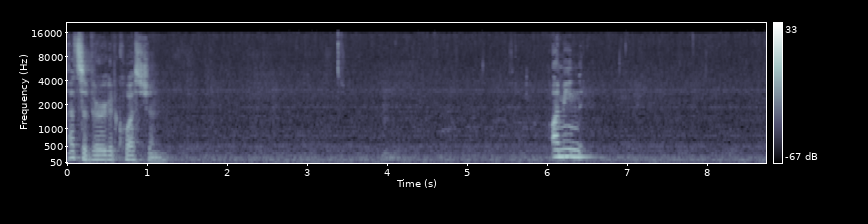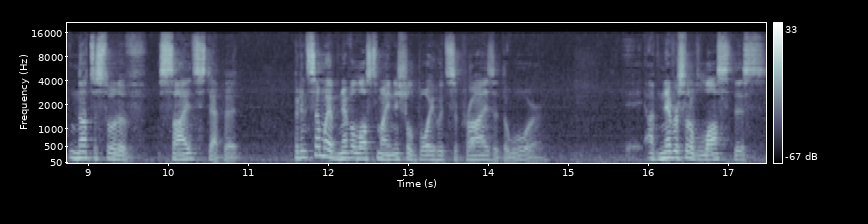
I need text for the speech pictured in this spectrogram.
That's a very good question. I mean, not to sort of sidestep it, but in some way I've never lost my initial boyhood surprise at the war. I've never sort of lost this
